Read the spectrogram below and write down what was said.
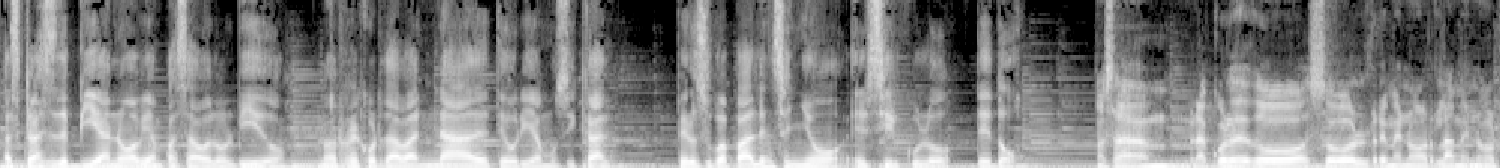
Las clases de piano habían pasado al olvido, no recordaba nada de teoría musical, pero su papá le enseñó el círculo de Do. O sea, la cuerda de do, sol, re menor, la menor.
